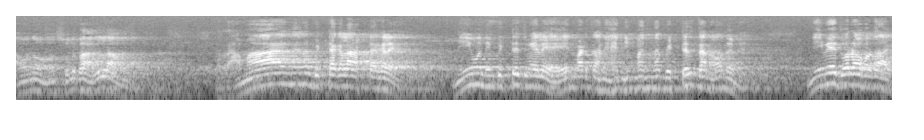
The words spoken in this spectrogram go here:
ಅವನು ಸುಲಭ ಅಲ್ಲ ಅವನು. ರಾಮಾಯಣನ ಬಿಟ್ಟಾಗಲ್ಲ ಅಷ್ಟಾಗಲೇ. ನೀವು ನಿಮ್ಮ ಬಿಟ್ಟಿದ ಮೇಲೆ ಏನು ಮಾಡ್ತಾನೆ? ನಿಮ್ಮನ್ನು ಬಿಟ್ಟಿರ್ತಾನೆ ಅವನೇ ನೀವೇ ದೂರ ಹೋದಾಗ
